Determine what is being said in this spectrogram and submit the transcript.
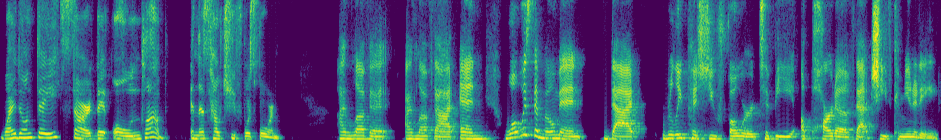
why don't they start their own club and that's how chief was born i love it i love that and what was the moment that really pushed you forward to be a part of that chief community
